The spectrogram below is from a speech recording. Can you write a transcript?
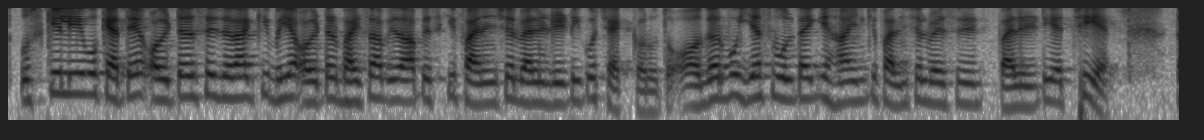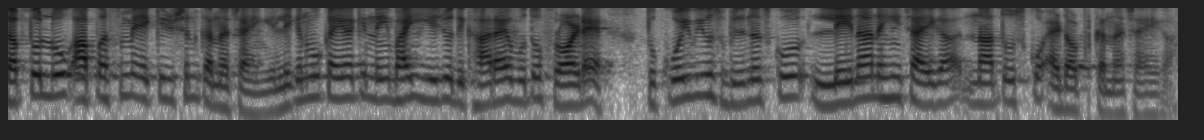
तो उसके लिए वो कहते हैं ऑडिटर से जरा कि भैया ऑडिटर भाई साहब, आप इसकी फाइनेंशियल वैलिडिटी को चेक करो। तो अगर वो यस बोलता है कि हाँ इनकी फाइनेंशियल वैलिडिटी अच्छी है, तब तो लोग आपस में एक्विजिशन करना चाहेंगे। लेकिन वो कहेगा कि नहीं भाई, ये जो दिखा रहा है वो तो फ्रॉड है तो कोई भी उस बिज़नेस को लेना नहीं चाहेगा, ना तो उसको अडॉप्ट करना चाहेगा।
